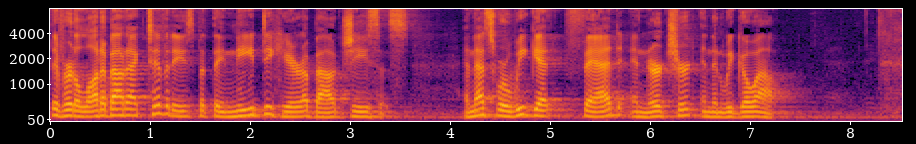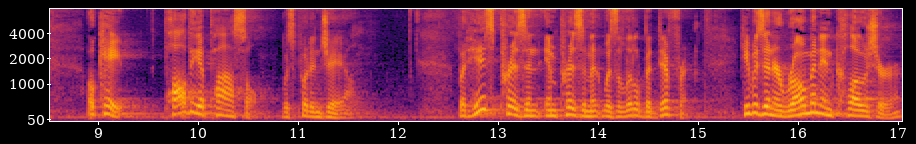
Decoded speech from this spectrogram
they've heard a lot about activities, but they need to hear about Jesus. And that's where we get fed and nurtured, and then we go out. Okay, Paul the Apostle was put in jail, but his prison imprisonment was a little bit different. He was in a Roman enclosure,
